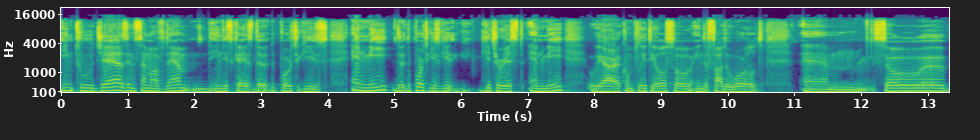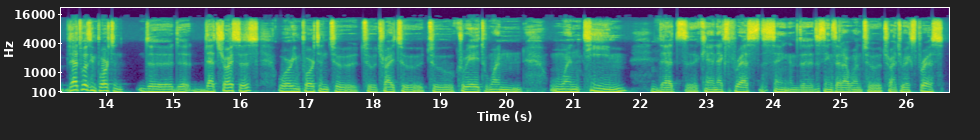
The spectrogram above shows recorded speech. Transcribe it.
into jazz and some of them, in this case, the, the Portuguese and me, the, the Portuguese gu- guitarist and me, we are completely also in the fado world. Um, so uh, that was important. The, the that choices were important to to try to to create one one team mm-hmm. that uh, can express the thing the, the things that I want to try to express.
